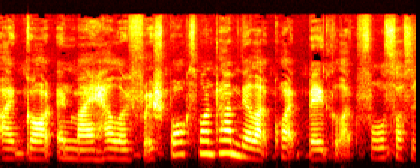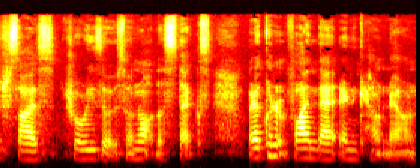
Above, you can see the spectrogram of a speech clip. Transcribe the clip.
I got in my HelloFresh box one time. They're like quite big like full sausage size chorizo so not the sticks but I couldn't find that in Countdown.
